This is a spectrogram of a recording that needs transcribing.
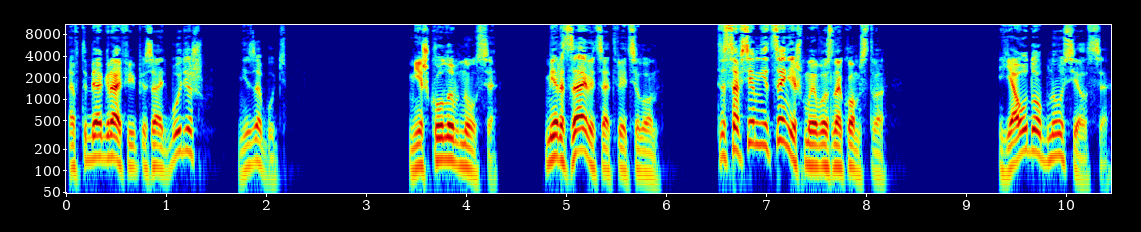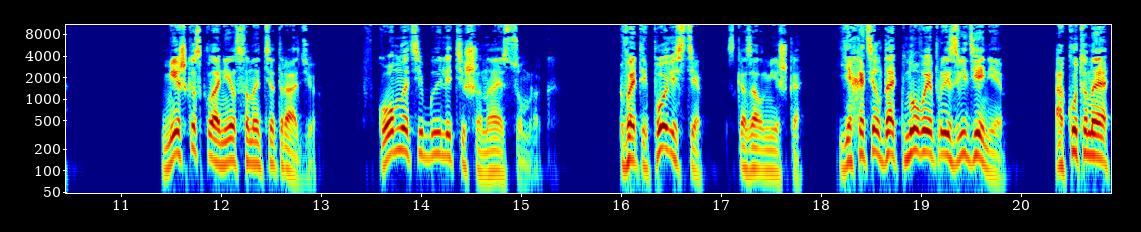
автобиографию писать будешь? Не забудь». Мишка улыбнулся. «Мерзавец», — ответил он. «Ты совсем не ценишь моего знакомства». Я удобно уселся. Мишка склонился над тетрадью. В комнате были тишина и сумрак. «В этой повести, — сказал Мишка, — я хотел дать новое произведение, окутанное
